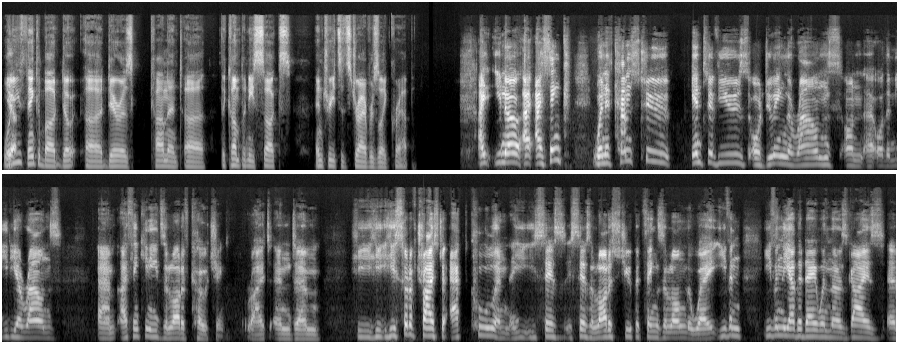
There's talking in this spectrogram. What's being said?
what yeah. do you think about uh, Dara's comment? Uh, the company sucks and treats its drivers like crap. I, you know, I, I think when it comes to interviews or doing the rounds on uh, or the media rounds, um, I think he needs a lot of coaching, right? And um, he, he he sort of tries to act cool, and he, he says he says a lot of stupid things along the way. Even even the other day when those guys uh,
